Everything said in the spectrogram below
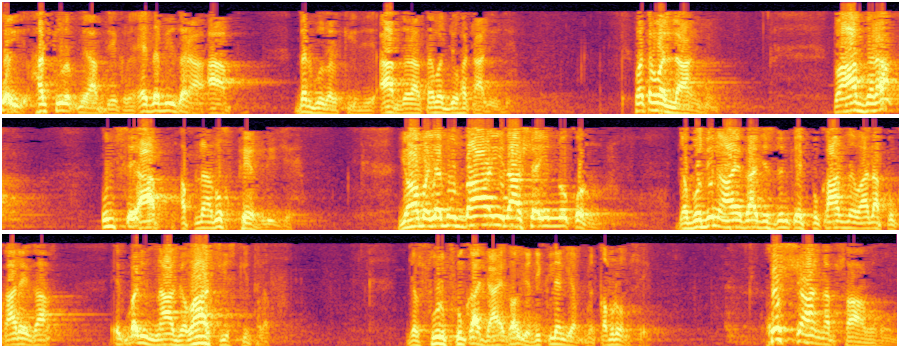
کوئی ہر صورت میں آپ دیکھ رہے ہیں۔ اے نبی، ذرا آپ درگزر کیجیے آپ ذرا توجہ ہٹا لیجیے فتح اللہ تو آپ ذرا ان سے آپ اپنا رخ پھیر لیجیے یوم ید الدار کو جب وہ دن آئے گا، جس دن کے پکارنے والا پکارے گا، ایک بڑی ناگوار چیز کی طرف۔ جب سور پھونکا جائے گا یہ نکلیں گے اپنے قبروں سے۔ خوش شاہ نبسار ہوں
